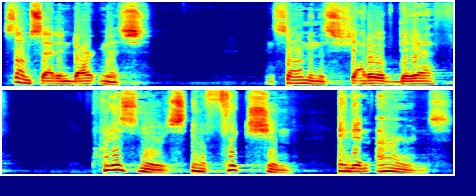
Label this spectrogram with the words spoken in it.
Some sat in darkness, and some in the shadow of death, prisoners in affliction and in irons.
